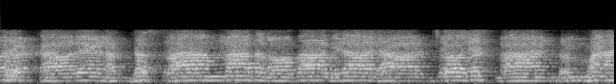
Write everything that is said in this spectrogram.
वषत्कारेण अर्धस्राम्नातनोपा विराजाज्योतिष्मान् ब्रह्मणा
